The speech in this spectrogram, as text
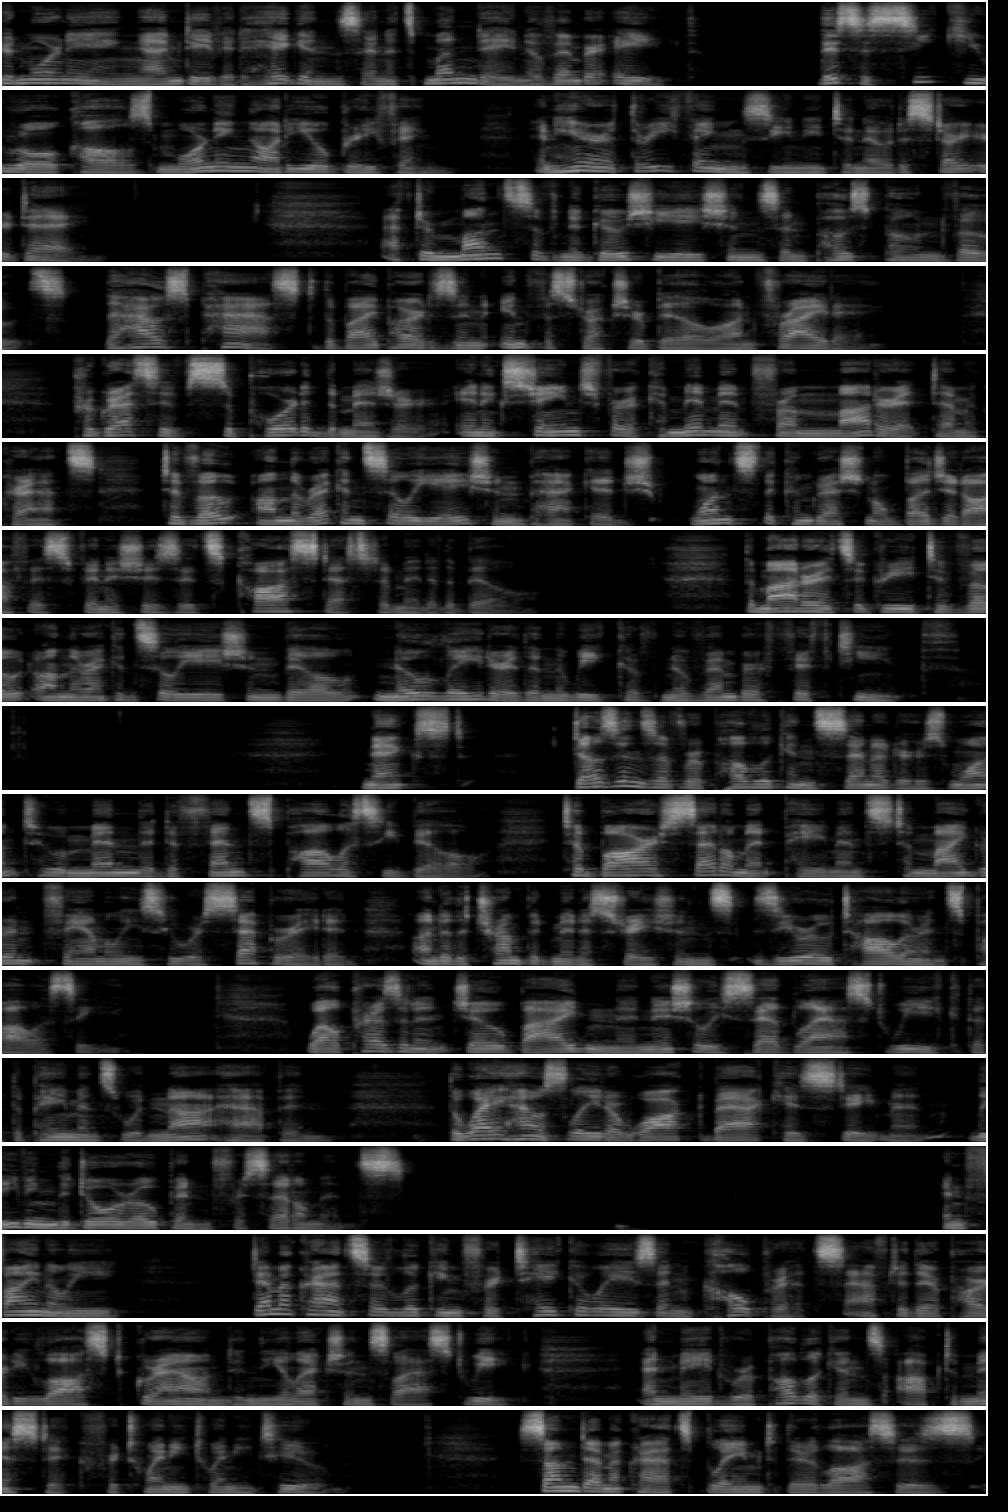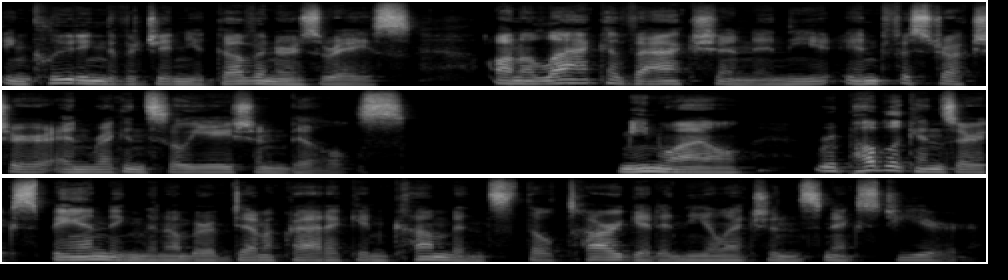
Good morning. I'm David Higgins, and it's Monday, November 8th. This is CQ Roll Call's morning audio briefing, and here are three things you need to know to start your day. After months of negotiations and postponed votes, the House passed the bipartisan infrastructure bill on Friday. Progressives supported the measure in exchange for a commitment from moderate Democrats to vote on the reconciliation package once the Congressional Budget Office finishes its cost estimate of the bill. The moderates agreed to vote on the reconciliation bill no later than the week of November 15th. Next, dozens of Republican senators want to amend the defense policy bill to bar settlement payments to migrant families who were separated under the Trump administration's zero tolerance policy. While President Joe Biden initially said last week that the payments would not happen, the White House later walked back his statement, leaving the door open for settlements. And finally, Democrats are looking for takeaways and culprits after their party lost ground in the elections last week and made Republicans optimistic for 2022. Some Democrats blamed their losses, including the Virginia governor's race, on a lack of action in the infrastructure and reconciliation bills. Meanwhile, Republicans are expanding the number of Democratic incumbents they'll target in the elections next year.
